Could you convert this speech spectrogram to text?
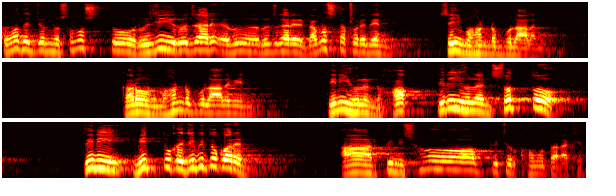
তোমাদের জন্য সমস্ত রুজি রোজার রোজগারের ব্যবস্থা করে দেন সেই মহান রব্বুল আলমিন। কারণ মহান রব্বুল আলমিন তিনি হলেন হক তিনিই হলেন সত্য, তিনি মৃত্যুকে জীবিত করেন আর তিনি সব কিছুর ক্ষমতা রাখেন।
